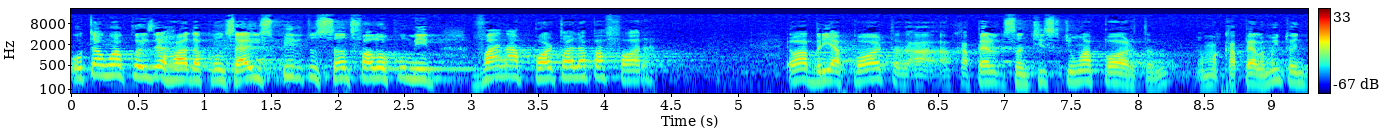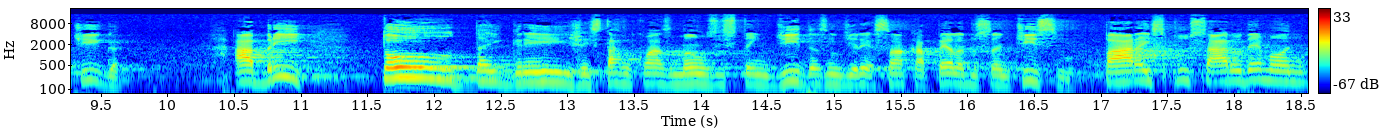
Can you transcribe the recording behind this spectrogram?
Ou tem alguma coisa errada acontecendo. Aí o Espírito Santo falou comigo: vai na porta, olha para fora. Eu abri a porta, a, a capela do Santíssimo tinha uma porta, né? é uma capela muito antiga. Abri, toda a igreja estava com as mãos estendidas em direção à capela do Santíssimo para expulsar o demônio.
